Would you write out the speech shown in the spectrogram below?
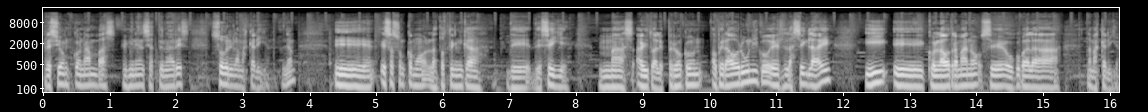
presión con ambas eminencias tenares sobre la mascarilla. Eh, esas son como las dos técnicas de, de selle más habituales, pero con operador único es la sigla E y eh, con la otra mano se ocupa la, mascarilla.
